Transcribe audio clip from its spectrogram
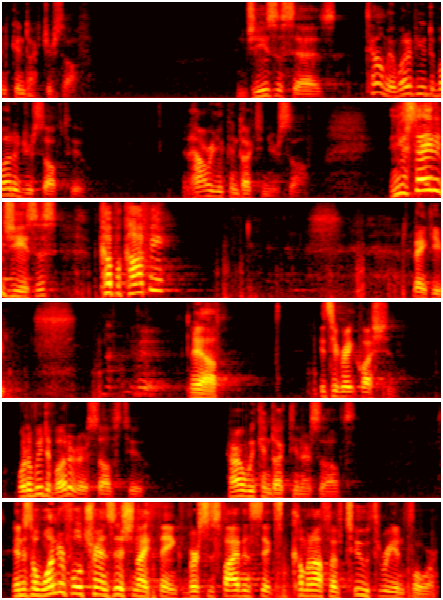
and conduct yourself. And Jesus says, Tell me, what have you devoted yourself to? And how are you conducting yourself? And you say to Jesus, Cup of coffee? Thank you. Yeah. It's a great question. What have we devoted ourselves to? How are we conducting ourselves? And it's a wonderful transition, I think, verses 5 and 6, coming off of 2, 3, and 4.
